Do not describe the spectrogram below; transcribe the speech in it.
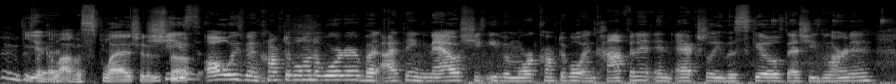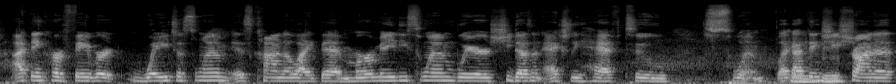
Just like a lot of splashing and she's stuff. always been comfortable in the water, but I think now she's even more comfortable and confident in actually the skills that she's learning. I think her favorite way to swim is kind of like that mermaidy swim where she doesn't actually have to swim. Like I think she's mm-hmm. trying to.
